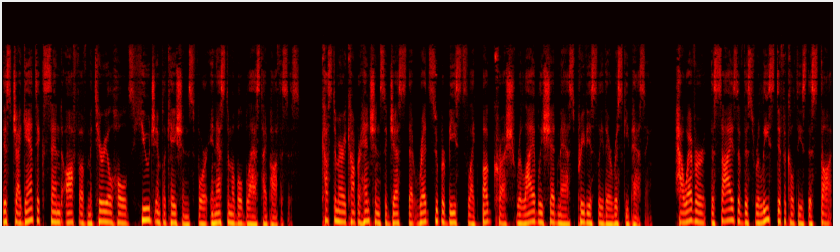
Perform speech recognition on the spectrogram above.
This gigantic send-off of material holds huge implications for inestimable blast hypothesis. Customary comprehension suggests that red super beasts like Bug Crush reliably shed mass previously their risky passing. However, the size of this release difficulties this thought,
